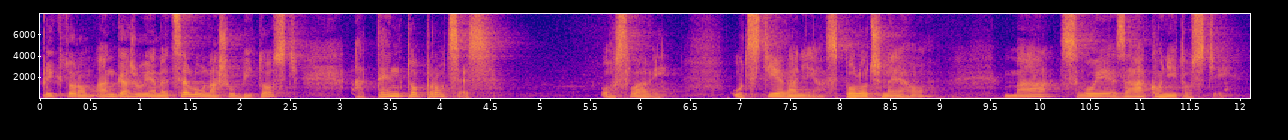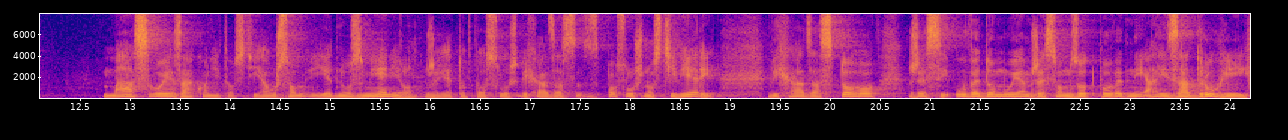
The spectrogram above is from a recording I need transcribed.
pri ktorom angažujeme celú našu bytosť a tento proces oslavy, uctievania spoločného má svoje zákonitosti. Má svoje zákonitosti. Ja už som jednu zmienil, že je to posluš, vychádza z poslušnosti viery. Vychádza z toho, že si uvedomujem, že som zodpovedný aj za druhých.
